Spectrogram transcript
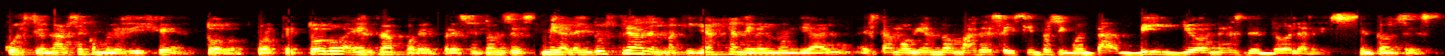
cuestionarse, como les dije, todo, porque todo entra por el precio. Entonces, mira, la industria del maquillaje a nivel mundial está moviendo más de 650 billones de dólares. Entonces,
